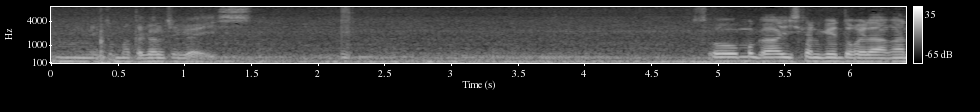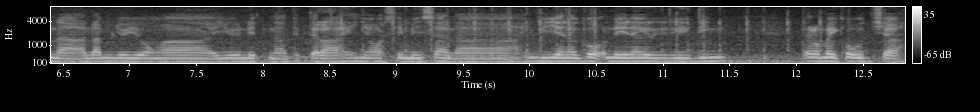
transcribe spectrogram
Hmm, ito matagal siya guys. So mag-ayos kan ganito. Kailangan na alam nyo yung uh, unit na titirahin nyo. Kasi minsan uh, hindi yan nag hindi nagre-reading. Pero may code siya.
